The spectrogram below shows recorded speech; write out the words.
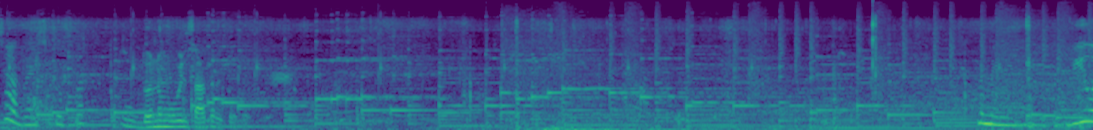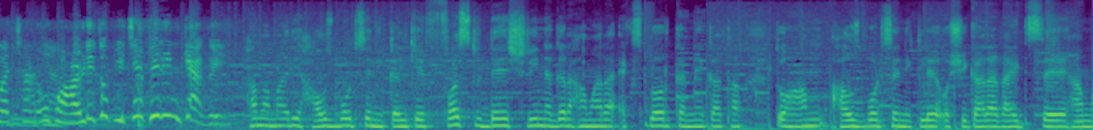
किस हिसाब है इसके ऊपर? दोनों मोबाइल साथ रखे थे। व्यू अच्छा वो पहाड़ी तो पीछे फिर इनके आ गई? हम हमारी हाउस बोट से निकल के फ़र्स्ट डे श्रीनगर हमारा एक्सप्लोर करने का था। तो हम हाउस बोट से निकले और शिकारा राइड से हम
